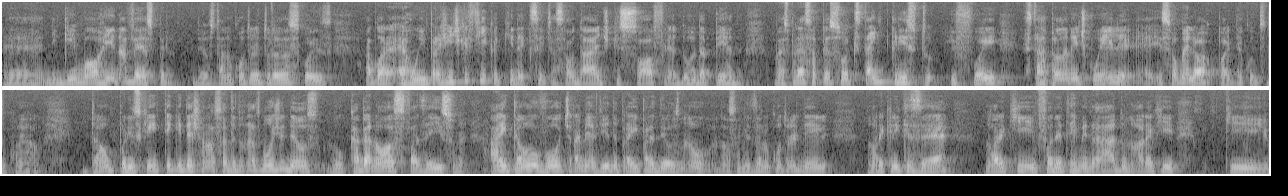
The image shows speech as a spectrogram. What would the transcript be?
é, ninguém morre na véspera. Deus está no controle de todas as coisas. Agora, é ruim para a gente que fica aqui, né, que sente a saudade, que sofre a dor da perda. Mas para essa pessoa que está em Cristo e foi estar plenamente com Ele, é, isso é o melhor que pode ter acontecido com ela. Então, por isso que a gente tem que deixar a nossa vida nas mãos de Deus. Não cabe a nós fazer isso, né? Ah, então eu vou tirar minha vida para ir para Deus. Não, a nossa vida está no controle dele. Na hora que ele quiser, na hora que for determinado, na hora que, que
